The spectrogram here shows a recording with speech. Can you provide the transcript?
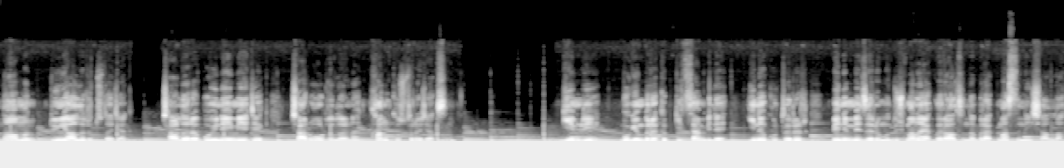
Namın dünyaları tutacak. Çarlara boyun eğmeyecek, çar ordularına kan kusturacaksın. Gimri'yi bugün bırakıp gitsen bile yine kurtarır, benim mezarımı düşman ayakları altında bırakmazsın inşallah.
